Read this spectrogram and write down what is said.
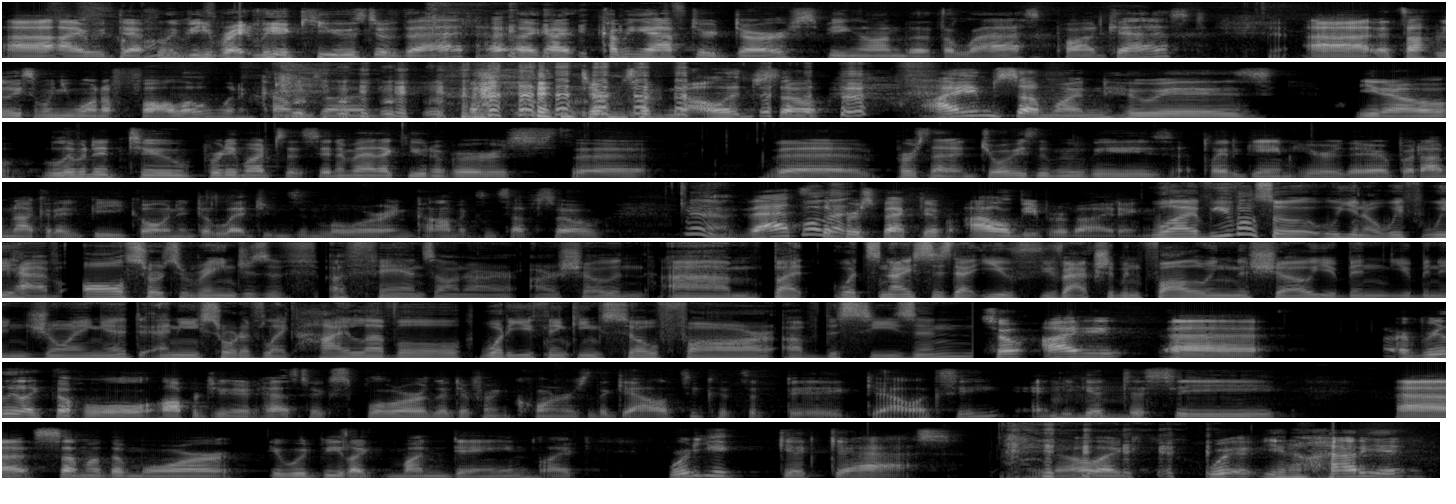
Uh, I would definitely be rightly accused of that. I, like I, coming after Darce being on the, the last podcast, uh, that's not really someone you want to follow when it comes on in terms of knowledge. So I am someone who is, you know, limited to pretty much the cinematic universe, the the person that enjoys the movies. I played a game here or there, but I'm not going to be going into legends and lore and comics and stuff. So Yeah, that's Well, the that- perspective I'll be providing. Well, I've, you've also, you know, we we have all sorts of ranges of, of fans on our, our show, and um, but what's nice is that you've you've actually been following the show. You've been you've been enjoying it. Any sort of like high level? What are you thinking so far of the season? So I uh, I really like the whole opportunity it has to explore the different corners of the galaxy because it's a big galaxy, and you get to see uh, some of the more it would be like mundane, like where do you get gas? You know, like where, you know how do you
